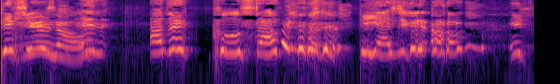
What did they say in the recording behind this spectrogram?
pictures Journal. and other cool stuff. P.S. It all, it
